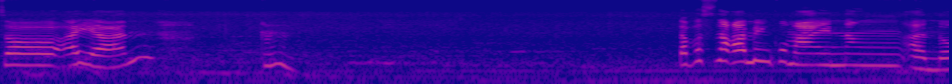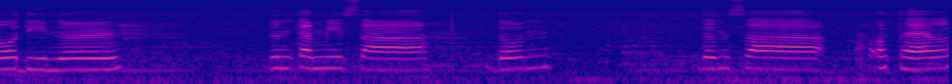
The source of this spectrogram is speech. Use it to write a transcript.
So, ayan. Tapos na kaming kumain ng ano, dinner. Doon kami sa doon doon sa hotel.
